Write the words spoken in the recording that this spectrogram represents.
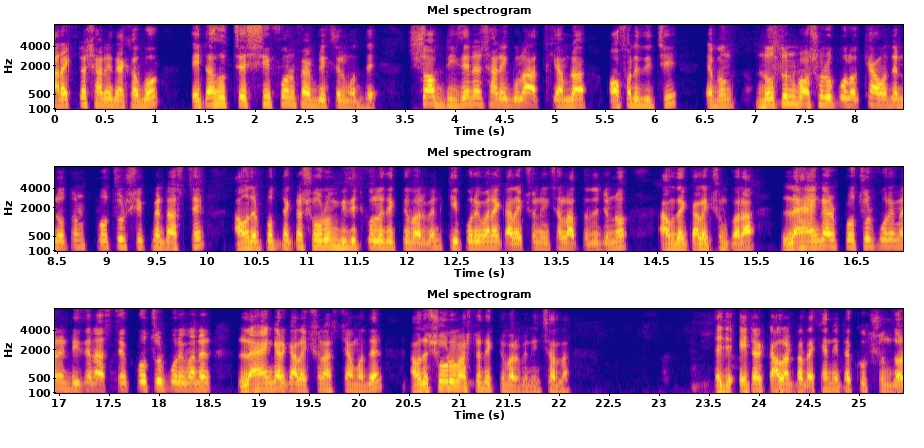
আরেকটা শাড়ি দেখাবো। এটা হচ্ছে শিফন ফ্যাব্রিক্স এর মধ্যে। সব ডিজাইনার শাড়িগুলো আজকে আমরা অফারে দিচ্ছি এবং নতুন বছর উপলক্ষে আমাদের নতুন প্রচুর শিপমেন্ট আসছে। আমাদের প্রত্যেকটা শোরুম ভিজিট করলে দেখতে পারবেন কি পরিমাণে কালেকশন ইনশাল্লাহ আপনাদের জন্য আমাদের কালেকশন করা। লেহেঙ্গার প্রচুর পরিমাণে ডিজাইন আসছে, প্রচুর পরিমাণের লেহেঙ্গার কালেকশন আসছে আমাদের। আমাদের শোরুম আসতে দেখতে পারবেন ইনশাল্লাহ। এই যে এটার কালারটা দেখেন, এটা খুব সুন্দর।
